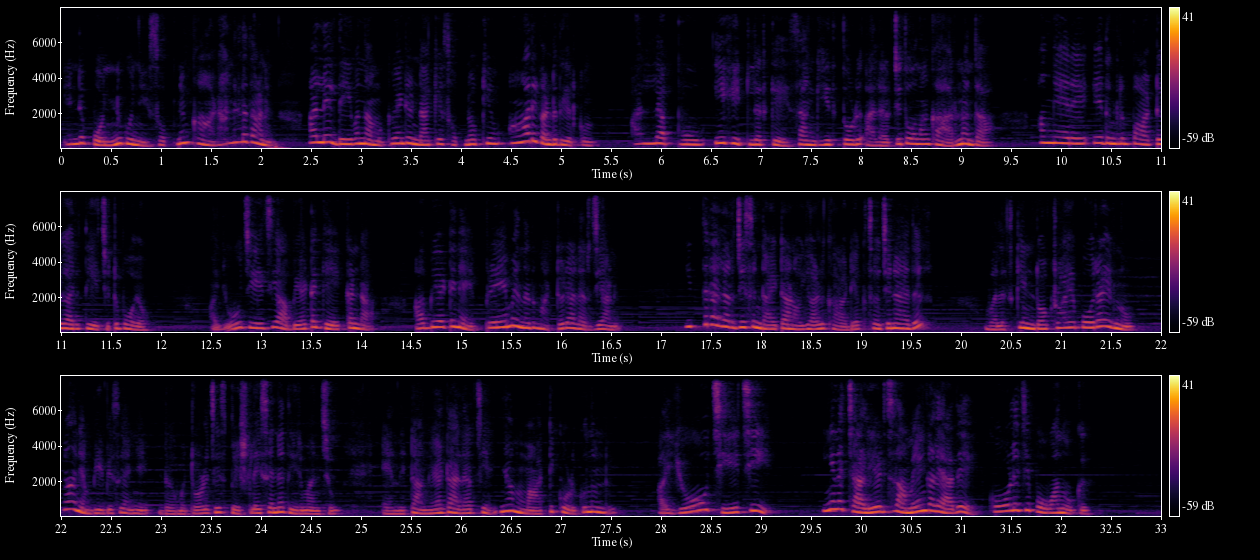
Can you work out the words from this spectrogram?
എന്റെ പൊന്നു കുഞ്ഞ് സ്വപ്നം കാണാനുള്ളതാണ്. അല്ലേ ദൈവം നമുക്ക് വേണ്ടി ഉണ്ടാക്കിയ സ്വപ്നമൊക്കെയും ആര് കണ്ടു തീർക്കും? അല്ല അപ്പൂ ഈ ഹിറ്റ്ലർക്ക് സംഗീതത്തോട് അലർജി തോന്നാൻ കാരണം എന്താ? അങ്ങേരെ ഏതെങ്കിലും പാട്ടുകാരി തേച്ചിട്ട് പോയോ? അയ്യോ ചേച്ചി അഭിയേട്ടൻ കേൾക്കണ്ട അഭിയേട്ടനെ പ്രേമം എന്നത് മറ്റൊരു അലർജിയാണ്. ഇത്ര അലർജീസ് ഉണ്ടായിട്ടാണോ ഇയാൾ കാർഡിയാക് സർജൻ ആയത്? വല്ല സ്കിൻ ഡോക്ടറായ പോരായിരുന്നു. ഞാൻ എം ബി ബി എസ് കഴിഞ്ഞ് ഡെർമറ്റോളജി സ്പെഷ്യലൈസ് തന്നെ തീരുമാനിച്ചു. എന്നിട്ട് അങ്ങനെയായിട്ട് അലർജി ഞാൻ മാറ്റി കൊടുക്കുന്നുണ്ട്. അയ്യോ ചേച്ചി. ഇങ്ങനെ ചളിയടിച്ച് സമയം കളയാതെ കോളേജിൽ പോവാൻ നോക്ക്.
